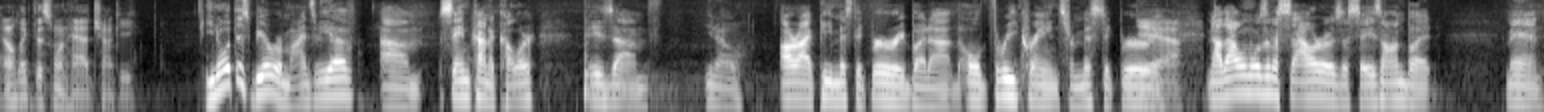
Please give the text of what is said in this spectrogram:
I don't think this one had chunky. You know what this beer reminds me of? Um, same kind of color is um, you know, R.I.P. Mystic Brewery, but uh, the old Three Cranes from Mystic Brewery. Yeah. Now that one wasn't a sour; it was a saison, but man,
